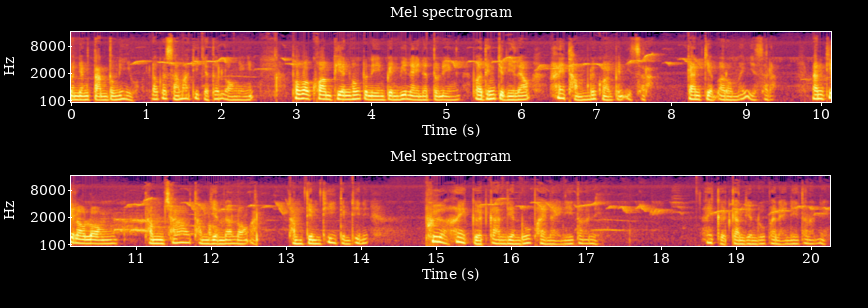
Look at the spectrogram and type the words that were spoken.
มันยังตันตรงนี้อยู่ เราก็สามารถที่จะทดลองอย่างนี้ เพราะว่าความเพียรของตนเองเป็นวินัยในตนเอง พอถึงจุดนี้แล้วให้ทำด้วยความเป็นอิสระ การเก็บอารมณ์ให้อิสระ นั้นที่เราลองทำเช้าทำเย็นแล้วลองอัดทำเต็มที่เต็มที่นี้เพื่อให้เกิดการเรียนรู้ภายในนี้เท่านั้นเอง ให้เกิดการเรียนรู้ภายในนี้เท่านั้นเอง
